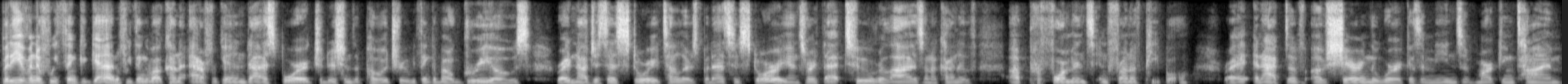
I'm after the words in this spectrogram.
But even if we think again, if we think about kind of African diasporic traditions of poetry, we think about griots, right? Not just as storytellers, but as historians, right? That too relies on a kind of a performance in front of people, right? An act of, of sharing the work as a means of marking time,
